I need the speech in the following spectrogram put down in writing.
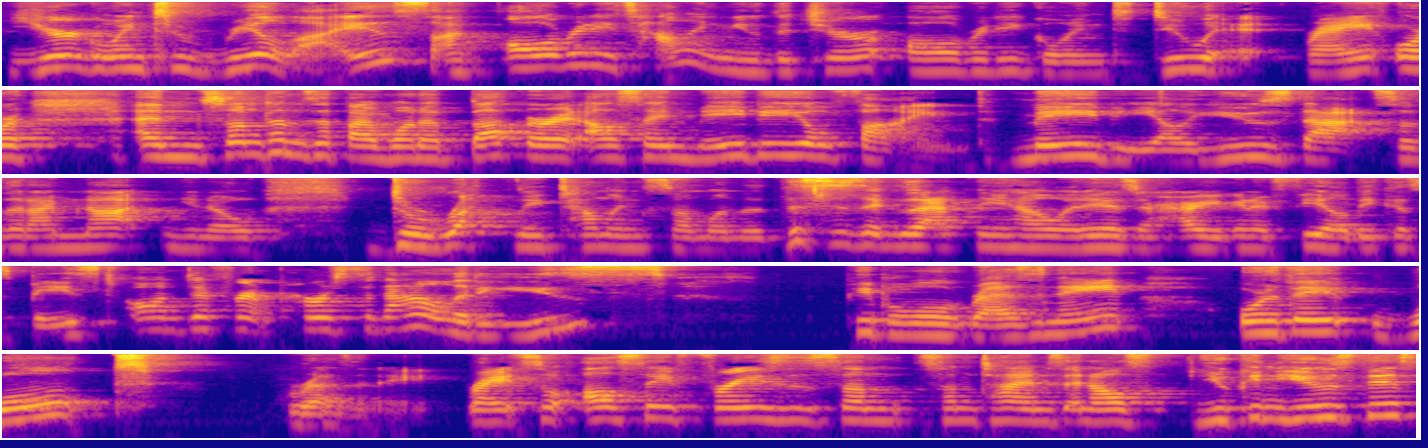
you're going to realize I'm already telling you that you're already going to do it, right? Or, and sometimes if I want to buffer it, I'll say, maybe you'll find, maybe I'll use that so that I'm not, you know, directly telling someone that this is exactly how it is or how you're going to feel because based on different personalities, people will resonate or they won't resonate right? So i'll say phrases some sometimes and i'll you can use this.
